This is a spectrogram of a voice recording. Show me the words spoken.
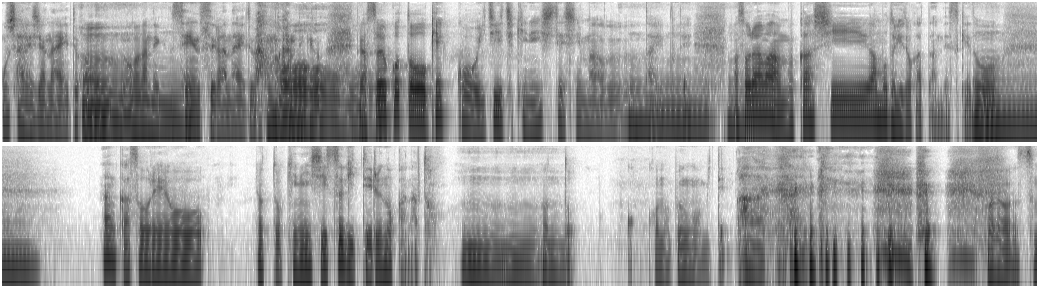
う、おしゃれじゃないとかうん。もわかんないけど、センスがないとかもわかんないけど、だからそういうことを結構いちいち気にしてしまうタイプで、まあ、それはまあ昔はもっとひどかったんですけど、うん。なんかそれをちょっと気にしすぎてるのかなと、うんうんちょっとここの文を見て、はいはい このそ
